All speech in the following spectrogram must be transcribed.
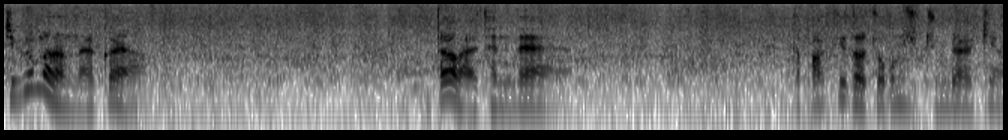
지금은 안 날 거야. 이따가 날 텐데. 일단 박티도 조금씩 준비할게요.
